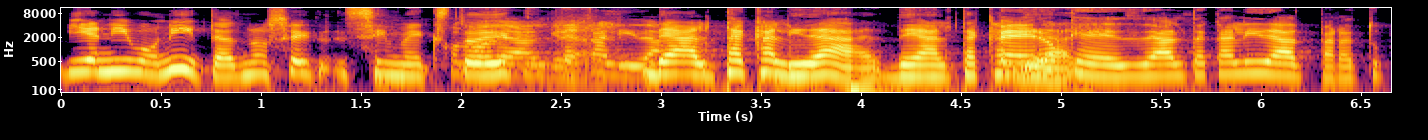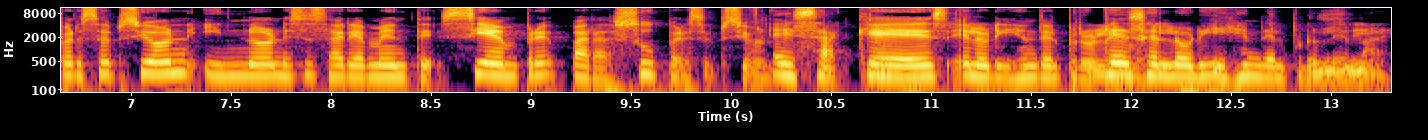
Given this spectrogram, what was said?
bien y bonitas, no sé si me estoy... de alta calidad. De alta calidad, de alta calidad. Pero que es de alta calidad para tu percepción y no necesariamente siempre para su percepción. Exacto. Que es el origen del problema. Que es el origen del problema.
